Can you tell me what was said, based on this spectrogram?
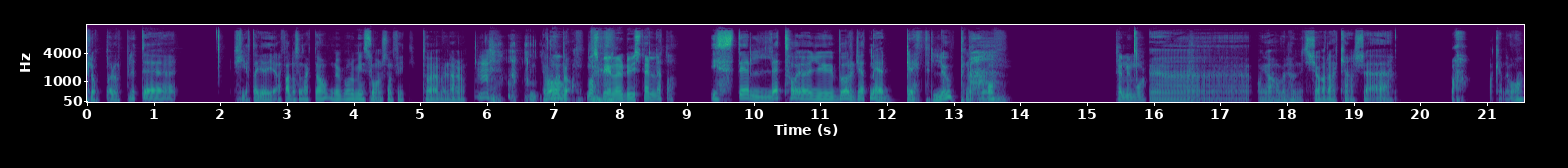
ploppar upp lite heta grejer i alla fall. Och som sagt, ja, nu var det min son som fick ta över där. och. Det var väl bra. Vad spelar du istället då? Istället har jag ju börjat med Deathloop nu då. Tell me more. Eh, och jag har väl hunnit köra kanske, ah, vad kan det vara,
